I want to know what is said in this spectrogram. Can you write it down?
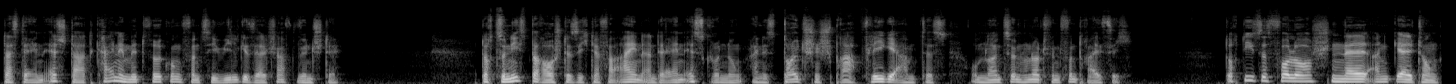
dass der NS-Staat keine Mitwirkung von Zivilgesellschaft wünschte doch zunächst berauschte sich der Verein an der NS-Gründung eines deutschen Sprachpflegeamtes um 1935. Doch dieses verlor schnell an Geltung,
